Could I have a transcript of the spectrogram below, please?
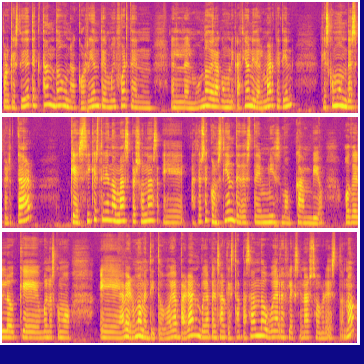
porque estoy detectando una corriente muy fuerte en, el mundo de la comunicación y del marketing, que es como un despertar, que sí que estoy viendo a más personas eh, hacerse consciente de este mismo cambio o de lo que, bueno, es como, eh, a ver, un momentito, voy a parar, voy a pensar qué está pasando, voy a reflexionar sobre esto, ¿no?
